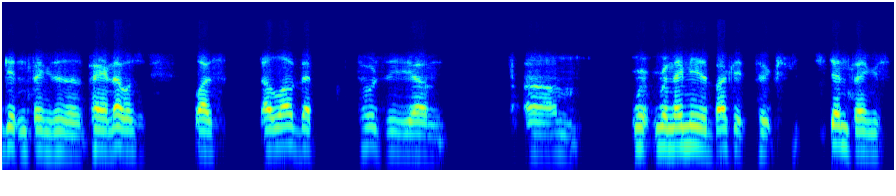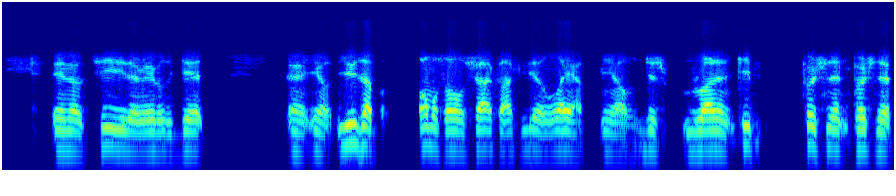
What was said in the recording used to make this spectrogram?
getting things into the paint. That was was I love that towards the um, um, when they needed a bucket to extend things in OT, they were able to get uh, you know use up almost all the shot clock and get a layup. You know, just running, keep pushing it and pushing it,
